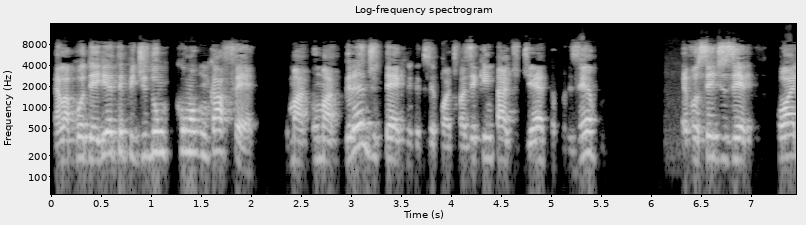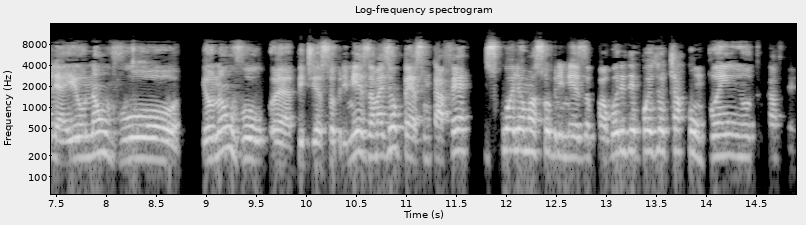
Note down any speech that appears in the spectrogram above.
Ela poderia ter pedido um, um café. Uma, uma grande técnica que você pode fazer, quem está de dieta, por exemplo, é você dizer: olha, eu não vou eu não vou é, pedir a sobremesa, mas eu peço um café, escolha uma sobremesa, por favor, e depois eu te acompanho em outro café.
